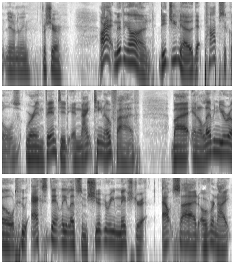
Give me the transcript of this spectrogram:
You know what I mean? For sure. All right, moving on. Did you know that popsicles were invented in 1905 by an 11 year old who accidentally left some sugary mixture outside overnight,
